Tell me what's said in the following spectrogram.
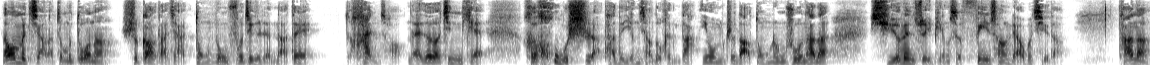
那我们讲了这么多呢，是告诉大家，董仲舒这个人呢，在。汉朝乃至到今天和后世啊，他的影响都很大。因为我们知道董仲舒他的学问水平是非常了不起的，他呢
